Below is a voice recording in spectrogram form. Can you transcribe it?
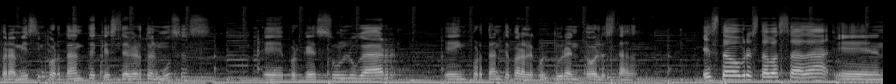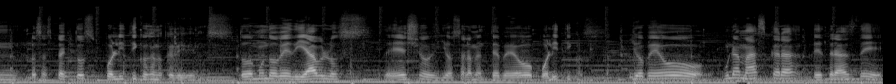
Para mí es importante que esté abierto el Musas eh, porque es un lugar eh, importante para la cultura en todo el estado. Esta obra está basada en los aspectos políticos en los que vivimos. Todo el mundo ve diablos, de hecho, y yo solamente veo políticos. Yo veo una máscara detrás de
